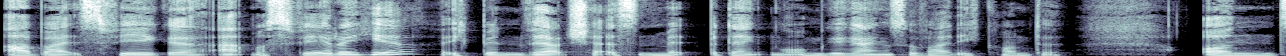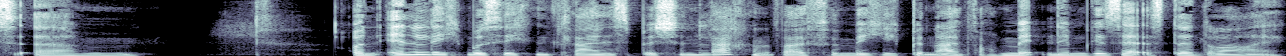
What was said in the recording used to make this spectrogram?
arbeitsfähige Atmosphäre hier. Ich bin wertschätzend mit Bedenken umgegangen, soweit ich konnte. Und ähm, und innerlich muss ich ein kleines bisschen lachen, weil für mich, ich bin einfach mitten im Gesetz der drei.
